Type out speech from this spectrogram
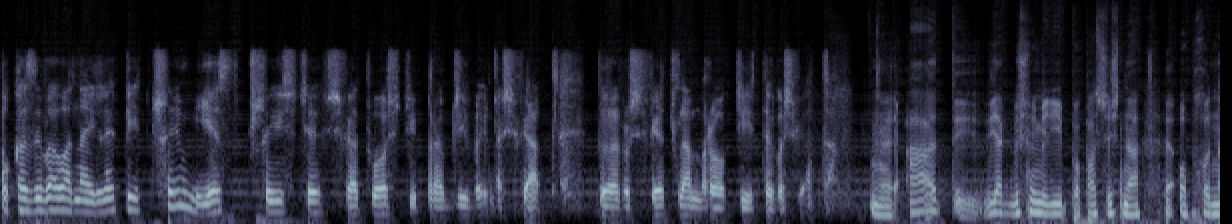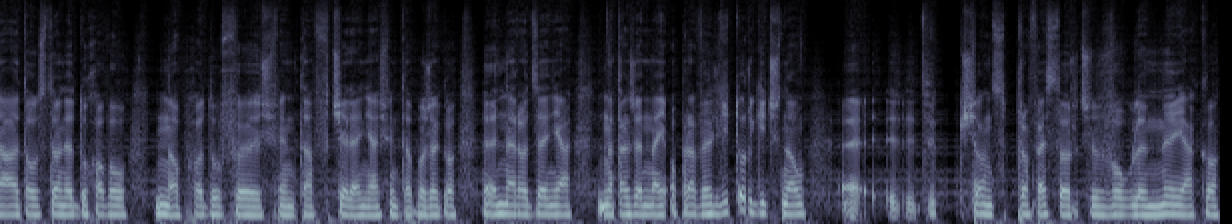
pokazywała najlepiej, czym jest przyjście światłości prawdziwej na świat, która rozświetla mroki tego świata. A jakbyśmy mieli popatrzeć na, obchod, na tą stronę duchową obchodów e, święta wcielenia, święta Bożego e, Narodzenia, na także na oprawę liturgiczną, e, ksiądz profesor, czy w ogóle my jako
